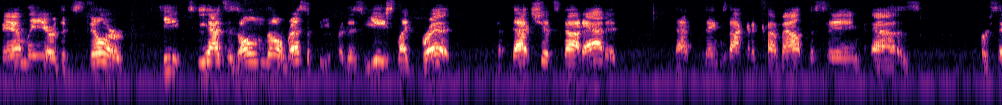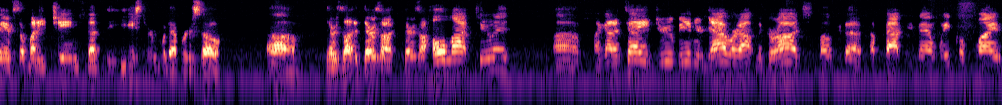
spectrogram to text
family or the distiller keeps. He has his own little recipe for this yeast, like bread. If that shit's not added, that thing's not going to come out the same as per se if somebody changed up the yeast or whatever. So um, there's a there's a there's a whole lot to it. Um, I got to tell you, Drew, me and your dad were out in the garage smoking a, a Pappy Van Winkle flying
